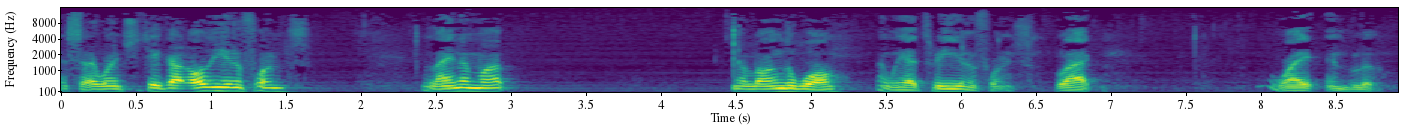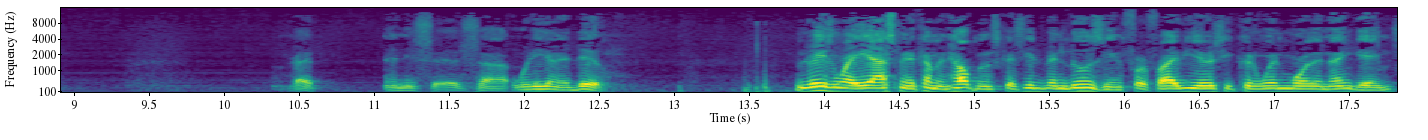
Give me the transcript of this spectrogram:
I said, I want you to take out all the uniforms, line them up along the wall, and we had three uniforms black, white, and blue. Right? And he says, uh, What are you going to do? And the reason why he asked me to come and help him is because he'd been losing for five years. He couldn't win more than nine games.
